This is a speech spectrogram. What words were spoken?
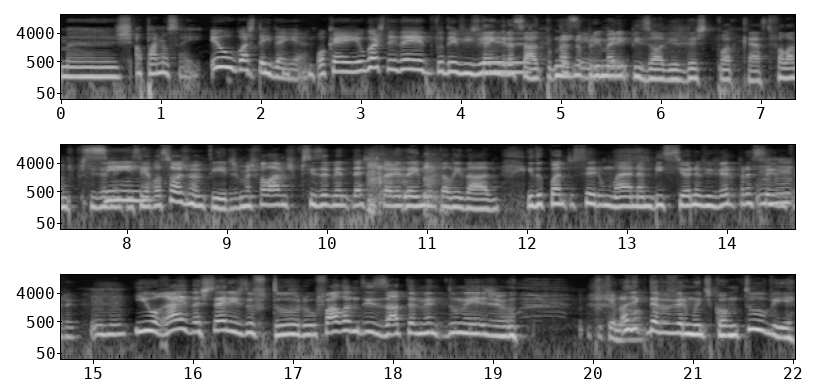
Mas, opá, não sei. Eu gosto da ideia, ok? Eu gosto da ideia de poder viver. Isto é engraçado porque nós no sempre. primeiro episódio deste podcast falámos precisamente Sim. disso em relação aos vampiros, mas falámos precisamente desta história da imortalidade e do quanto o ser humano ambiciona viver para Uhum, sempre. E o raio das séries do futuro fala-nos exatamente do mesmo. Porque não, Olha que deve haver muitos como tu, Bia.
